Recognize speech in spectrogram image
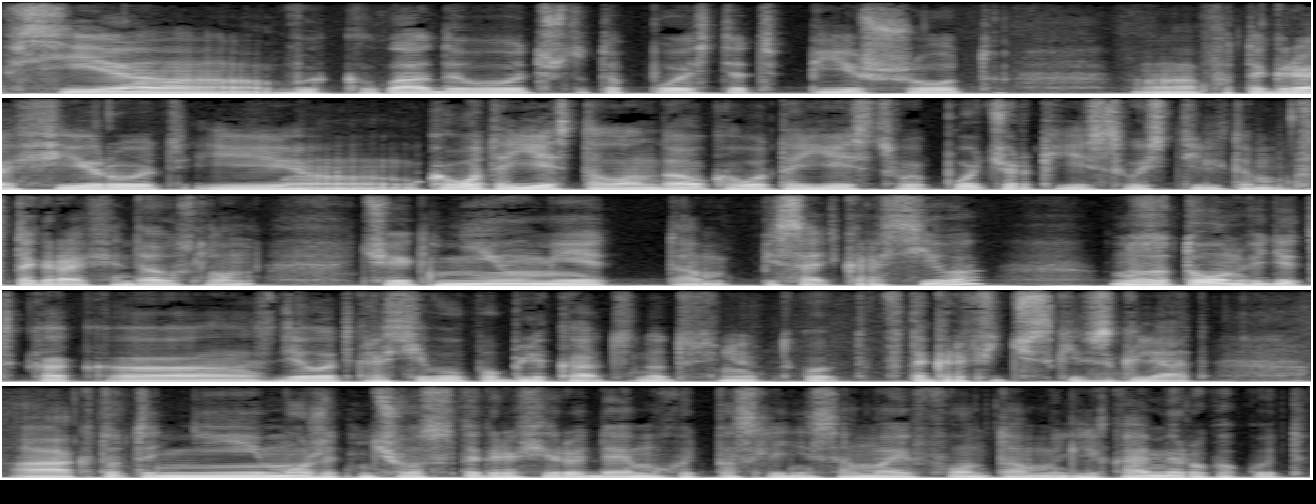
все э, выкладывают, что-то постят, пишут, Э, фотографирует, и э, у кого-то есть талант, да, у кого-то есть свой почерк, есть свой стиль, там, фотографии, да, условно. Человек не умеет, там, писать красиво, но зато он видит, как э, сделать красивую публикацию, да, то есть у него такой вот фотографический взгляд. А кто-то не может ничего сфотографировать, да, ему хоть последний самый iPhone там или камеру какую-то,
